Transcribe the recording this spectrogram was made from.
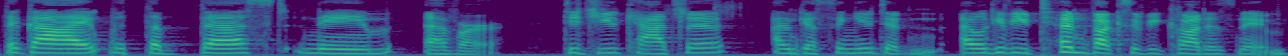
the guy with the best name ever. Did you catch it? I'm guessing you didn't. I will give you 10 bucks if you caught his name.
